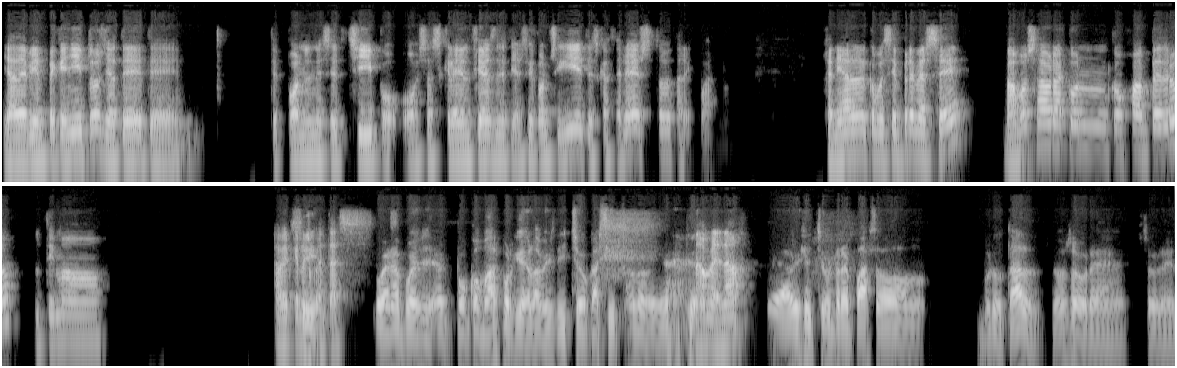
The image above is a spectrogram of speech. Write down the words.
ya de bien pequeñitos ya te, te, ponen ese chip o, esas creencias de tienes que conseguir, tienes que hacer esto, tal y cual. Genial, como siempre, Merced. Vamos ahora con, con Juan Pedro, último a ver qué nos cuentas. Bueno, pues eh, poco más porque ya lo habéis dicho casi todo. no, hombre, no. Eh, habéis hecho un repaso brutal ¿no? sobre, sobre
